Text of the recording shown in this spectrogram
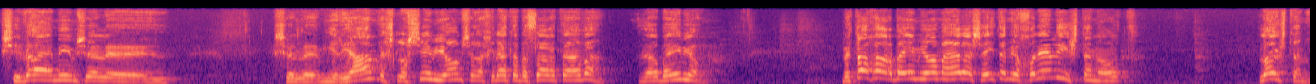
שבעה ימים של, אה, של מרים ושלושים יום של אכילת הבשר התאווה, זה 40 יום. בתוך ה-40 יום האלה שהייתם יכולים להשתנות, לא השתנו.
